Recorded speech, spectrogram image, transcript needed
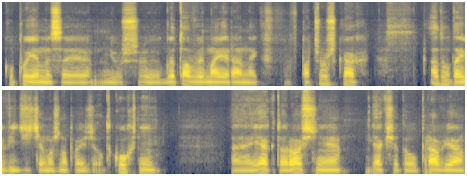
kupujemy sobie już gotowy majeranek w paczuszkach. A tutaj widzicie, można powiedzieć, od kuchni, jak to rośnie, jak się to uprawia,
